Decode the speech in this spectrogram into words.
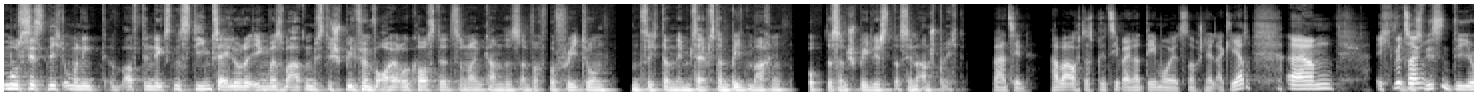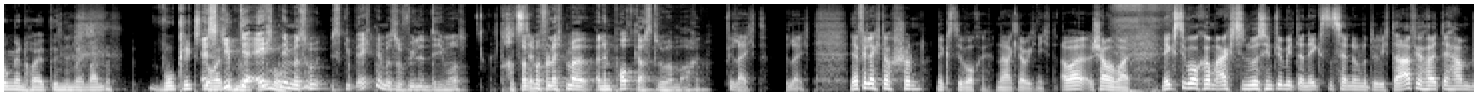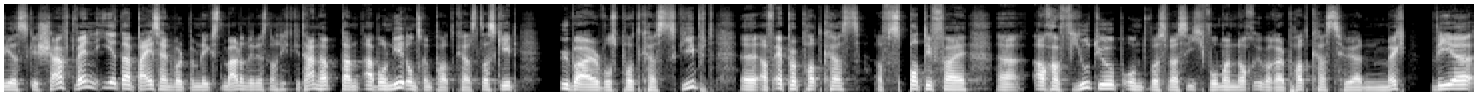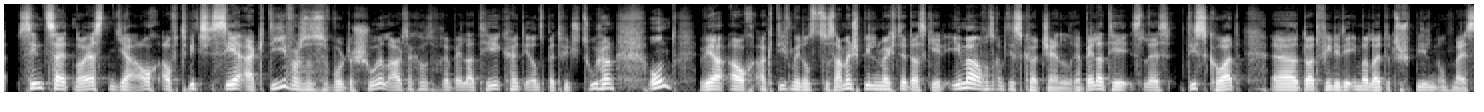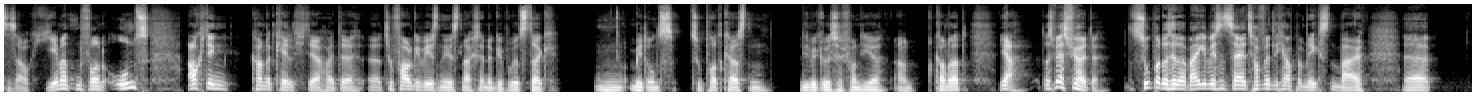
muss jetzt nicht unbedingt auf den nächsten Steam Sale oder irgendwas warten, bis das Spiel 5 Euro kostet, sondern kann das einfach for free tun und sich dann eben selbst ein Bild machen, ob das ein Spiel ist, das ihn anspricht. Wahnsinn. Habe auch das Prinzip einer Demo jetzt noch schnell erklärt. Ähm, ich würde sagen. Das wissen die Jungen heute nicht mehr, Mann. Wo kriegst du es heute gibt ja echt Demo? nicht mehr so, es gibt echt nicht mehr so viele Demos. Sollte Trotzdem. man vielleicht mal einen Podcast drüber machen. Vielleicht, vielleicht. Ja, vielleicht auch schon nächste Woche. Na, glaube ich nicht. Aber schauen wir mal. Nächste Woche um 18 Uhr sind wir mit der nächsten Sendung natürlich da. Für heute haben wir es geschafft. Wenn ihr dabei sein wollt beim nächsten Mal und wenn ihr es noch nicht getan habt, dann abonniert unseren Podcast. Das geht überall, wo es Podcasts gibt. Äh, auf Apple Podcasts, auf Spotify, äh, auch auf YouTube und was weiß ich, wo man noch überall Podcasts hören möchte. Wir sind seit neuestem Jahr auch auf Twitch sehr aktiv, also sowohl der Schurl als auch auf Rebella.at könnt ihr uns bei Twitch zuschauen. Und wer auch aktiv mit uns zusammenspielen möchte, das geht immer auf unserem Discord-Channel, rebella.at slash Discord. Äh, dort findet ihr immer Leute zu spielen und meistens auch jemanden von uns, auch den Konrad Kelch, der heute äh, zu faul gewesen ist, nach seinem Geburtstag mh, mit uns zu podcasten. Liebe Grüße von hier an Konrad. Ja, das wär's für heute. Super, dass ihr dabei gewesen seid. Hoffentlich auch beim nächsten Mal. Äh,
